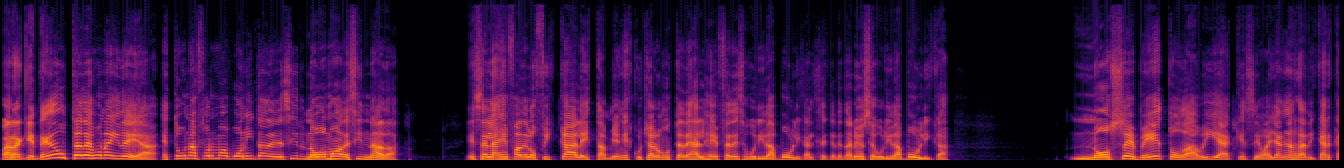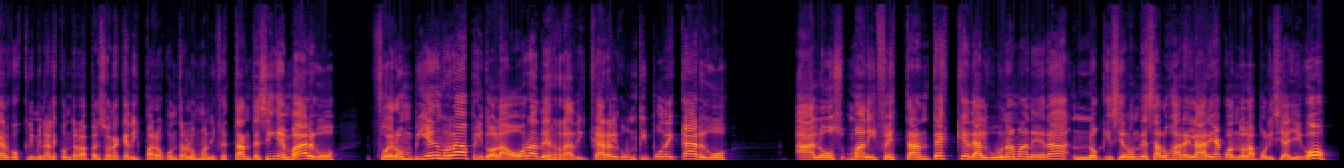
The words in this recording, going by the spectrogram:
Para que tengan ustedes una idea, esto es una forma bonita de decir, no vamos a decir nada. Esa es la jefa de los fiscales. También escucharon ustedes al jefe de seguridad pública, al secretario de seguridad pública. No se ve todavía que se vayan a radicar cargos criminales contra la persona que disparó contra los manifestantes. Sin embargo, fueron bien rápido a la hora de radicar algún tipo de cargo a los manifestantes que de alguna manera no quisieron desalojar el área cuando la policía llegó.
